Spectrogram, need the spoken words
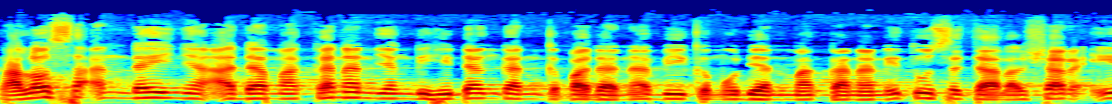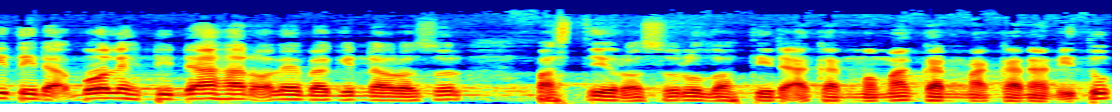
Kalau seandainya ada makanan yang dihidangkan kepada Nabi kemudian makanan itu secara syar'i tidak boleh didahar oleh baginda Rasul, pasti Rasulullah tidak akan memakan makanan itu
